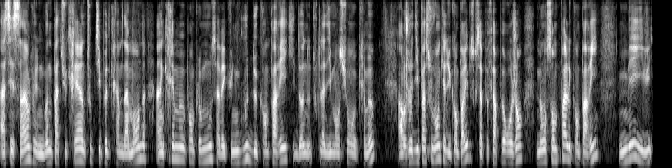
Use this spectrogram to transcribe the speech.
assez simple, une bonne pâte sucrée, un tout petit peu de crème d'amande, un crémeux pamplemousse avec une goutte de Campari qui donne toute la dimension au crémeux. Alors je le dis pas souvent qu'il y a du Campari parce que ça peut faire peur aux gens, mais on sent pas le Campari, mais il-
